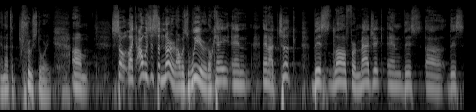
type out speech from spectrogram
and that's a true story. Um, so, like, I was just a nerd. I was weird, okay, and and I took this love for magic and this uh, this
